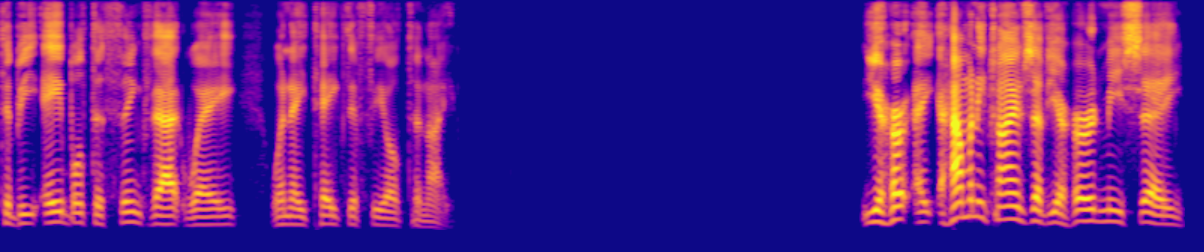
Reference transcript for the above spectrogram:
to be able to think that way when they take the field tonight. You heard how many times have you heard me say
